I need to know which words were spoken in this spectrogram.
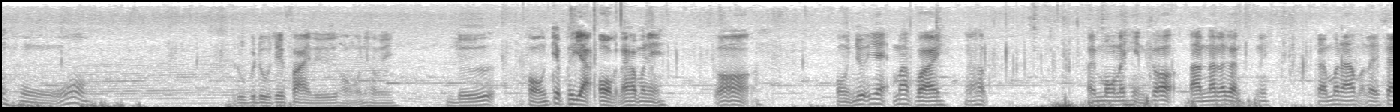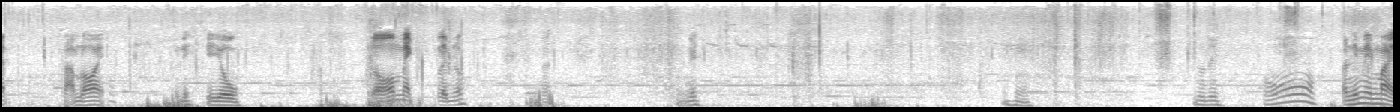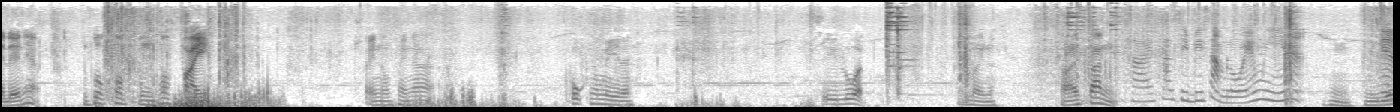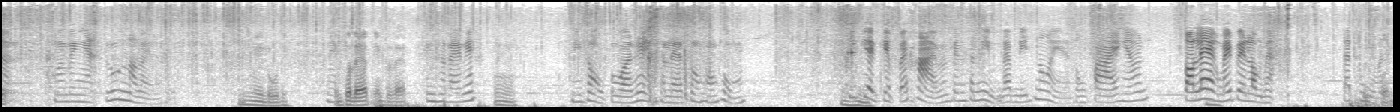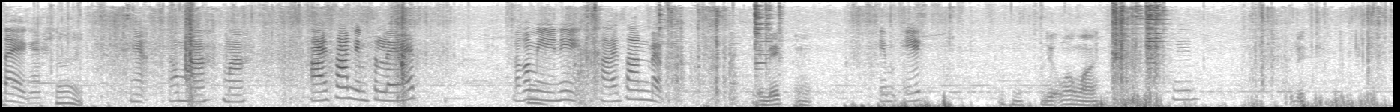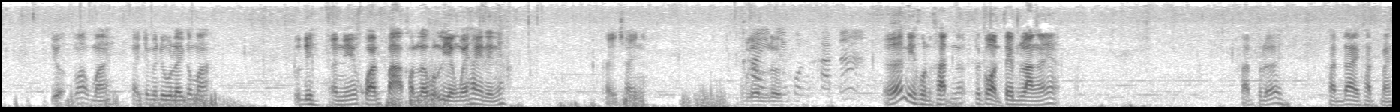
โอ้โห ดูไปดูเจไฟหรือของคนทำนี้หรือของเก็บขยะออกนะครับวันนี้ ก็ของเยอะแยะมากมายนะครับ ใครมองอะไรเห็นก็ตามนั้นแล้วกัน นี่การมะน้ำอะไรแฟตสามร้อยดูดิกิโยงล้อแม็กอะไรไม่รู้นนี่ดูดิ โอ้ อันนี้ใหม่ๆเลยเนี่ย พวกครอบปรุงครอบไฟ ไฟนงไฟหน้า คุกยังมีเลย ซีลวดทำไมเนอะสายสั้นท้ายสั้น CB สามร้อยยังมีอะอื้อหือมีเยเนี่ยอะ มันเป็นไงรุ่นอะไรนะคะไม่รู้ดิเนี่ยอินเทอร์เน็ตอินเทอร์เน็ตอินสแลเนี่ยอืมมีสองตัวเนี่ยอินสแลส่งของผมอื้อขี้หือเกียจเก็บไปขายมันเป็นสนิมแบบนิดหน่อยอะตรงปลายอย่างเงี้ยมันตอนแรกไม่เป็นหรอกเนี่ยแต่ถุงมันแตกไงใช่เนี่ยก็มามา ท้ายสั้นอินสแลแล้วก็มีนี่ท้ายสั้นแบบเอ็มเอ็ก MX เยอะมากมายนี่เยอะมากมายใครจะมาดูอะไรก็มาดูดิอันนี้ควานป่าเขาเราเลี้ยงไว้ให้เลยเนี่ยใครใช้นะใครเริ่มเลยมีคนคัดน่ะเออมีคนคัดนะแต่ก่อนเต็มรังนะเนี่ยคัดไปเลยคัดได้คัดไป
